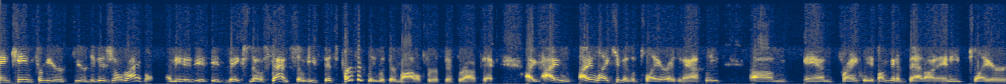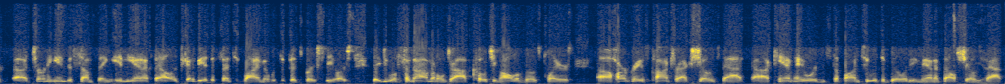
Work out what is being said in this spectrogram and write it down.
and came from your, your divisional rival. I mean, it, it, it makes no sense. So he fits perfectly with their model for a fifth round pick. I, I, I like him as a player, as an athlete. Um, and frankly, if I'm going to bet on any player uh, turning into something in the NFL, it's going to be a defensive lineman with the Pittsburgh Steelers. They do a phenomenal job coaching all of those players. Uh, Hargrave's contract shows that. Uh, Cam Heyward and Stephon Tuitt's ability in the NFL shows yeah. that.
